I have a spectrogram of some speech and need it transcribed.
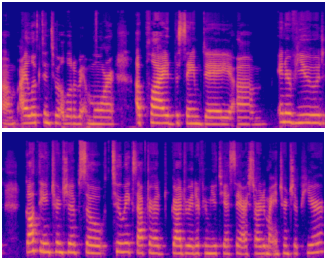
Um, I looked into it a little bit more, applied the same day, um, interviewed, got the internship. So, two weeks after I had graduated from UTSA, I started my internship here.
